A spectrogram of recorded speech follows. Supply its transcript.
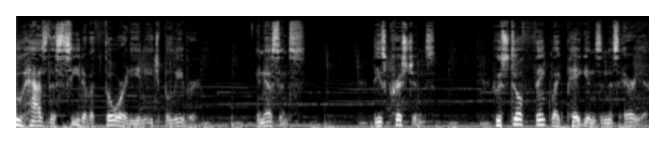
who has the seat of authority in each believer. In essence, these Christians, who still think like pagans in this area,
